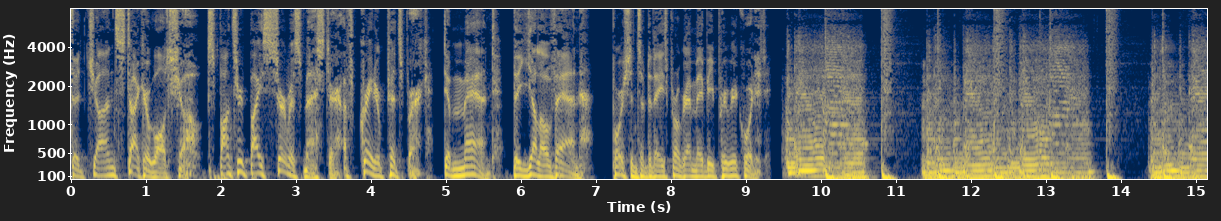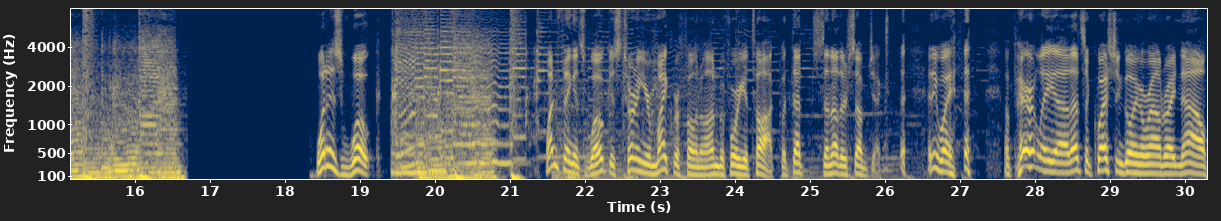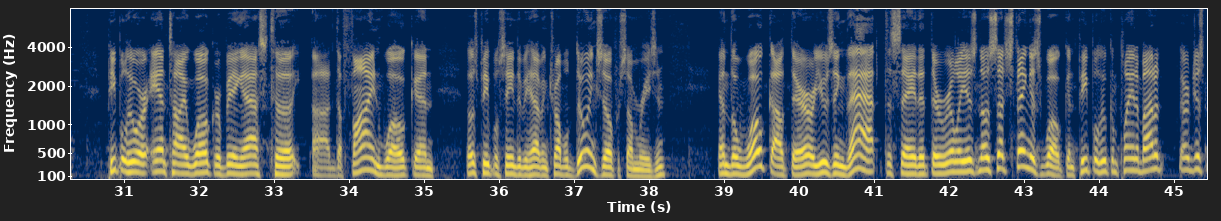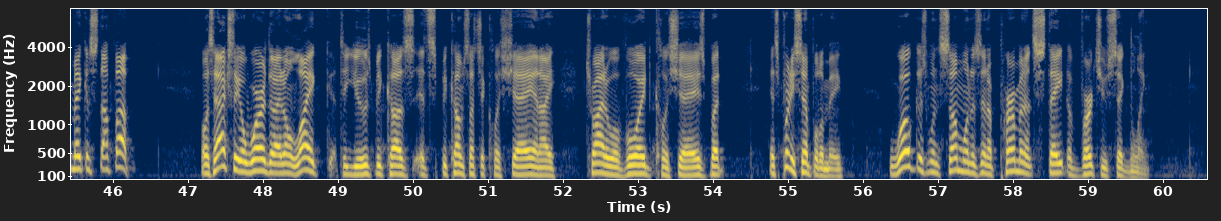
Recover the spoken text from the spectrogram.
The John Steigerwald Show, sponsored by ServiceMaster of Greater Pittsburgh. Demand the yellow van. Portions of today's program may be pre recorded. What is woke? One thing that's woke is turning your microphone on before you talk, but that's another subject. anyway, apparently uh, that's a question going around right now. People who are anti woke are being asked to uh, define woke, and those people seem to be having trouble doing so for some reason. And the woke out there are using that to say that there really is no such thing as woke, and people who complain about it are just making stuff up. Well, it's actually a word that I don't like to use because it's become such a cliche, and I try to avoid cliches, but it's pretty simple to me. Woke is when someone is in a permanent state of virtue signaling.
